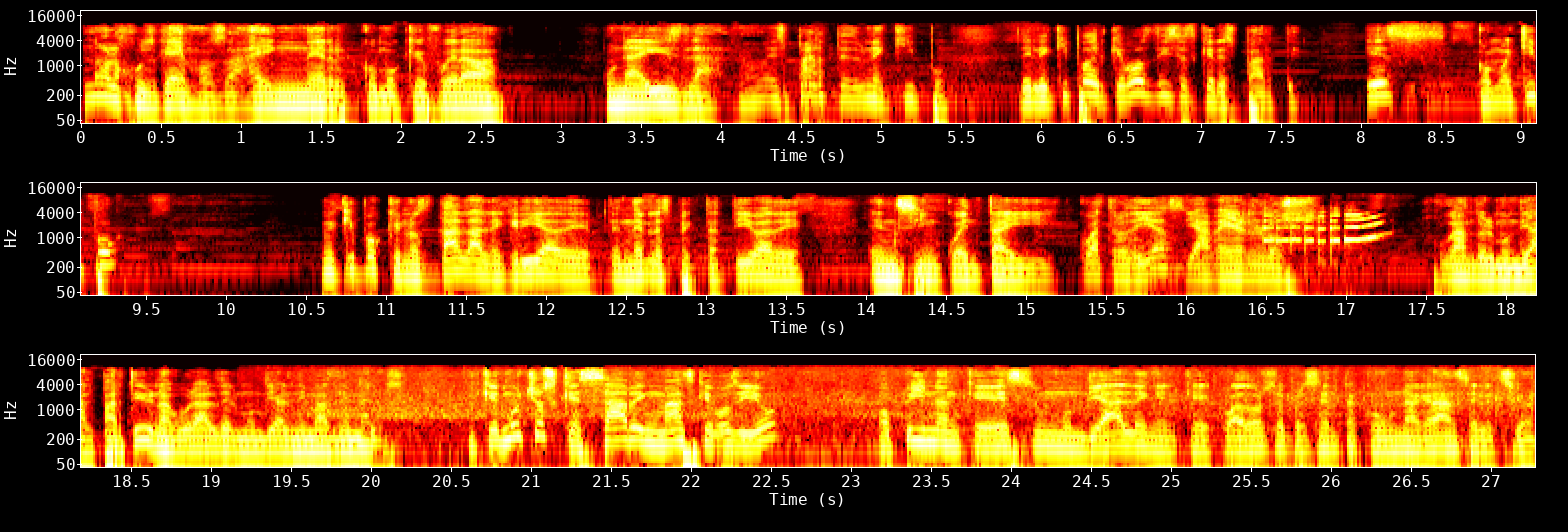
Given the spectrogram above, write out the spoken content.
no lo juzguemos a Egner como que fuera una isla, ¿no? Es parte de un equipo, del equipo del que vos dices que eres parte. Es como equipo, un equipo que nos da la alegría de tener la expectativa de en 54 días ya verlos jugando el Mundial, partido inaugural del Mundial, ni más ni menos. Y que muchos que saben más que vos y yo, opinan que es un Mundial en el que Ecuador se presenta con una gran selección.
